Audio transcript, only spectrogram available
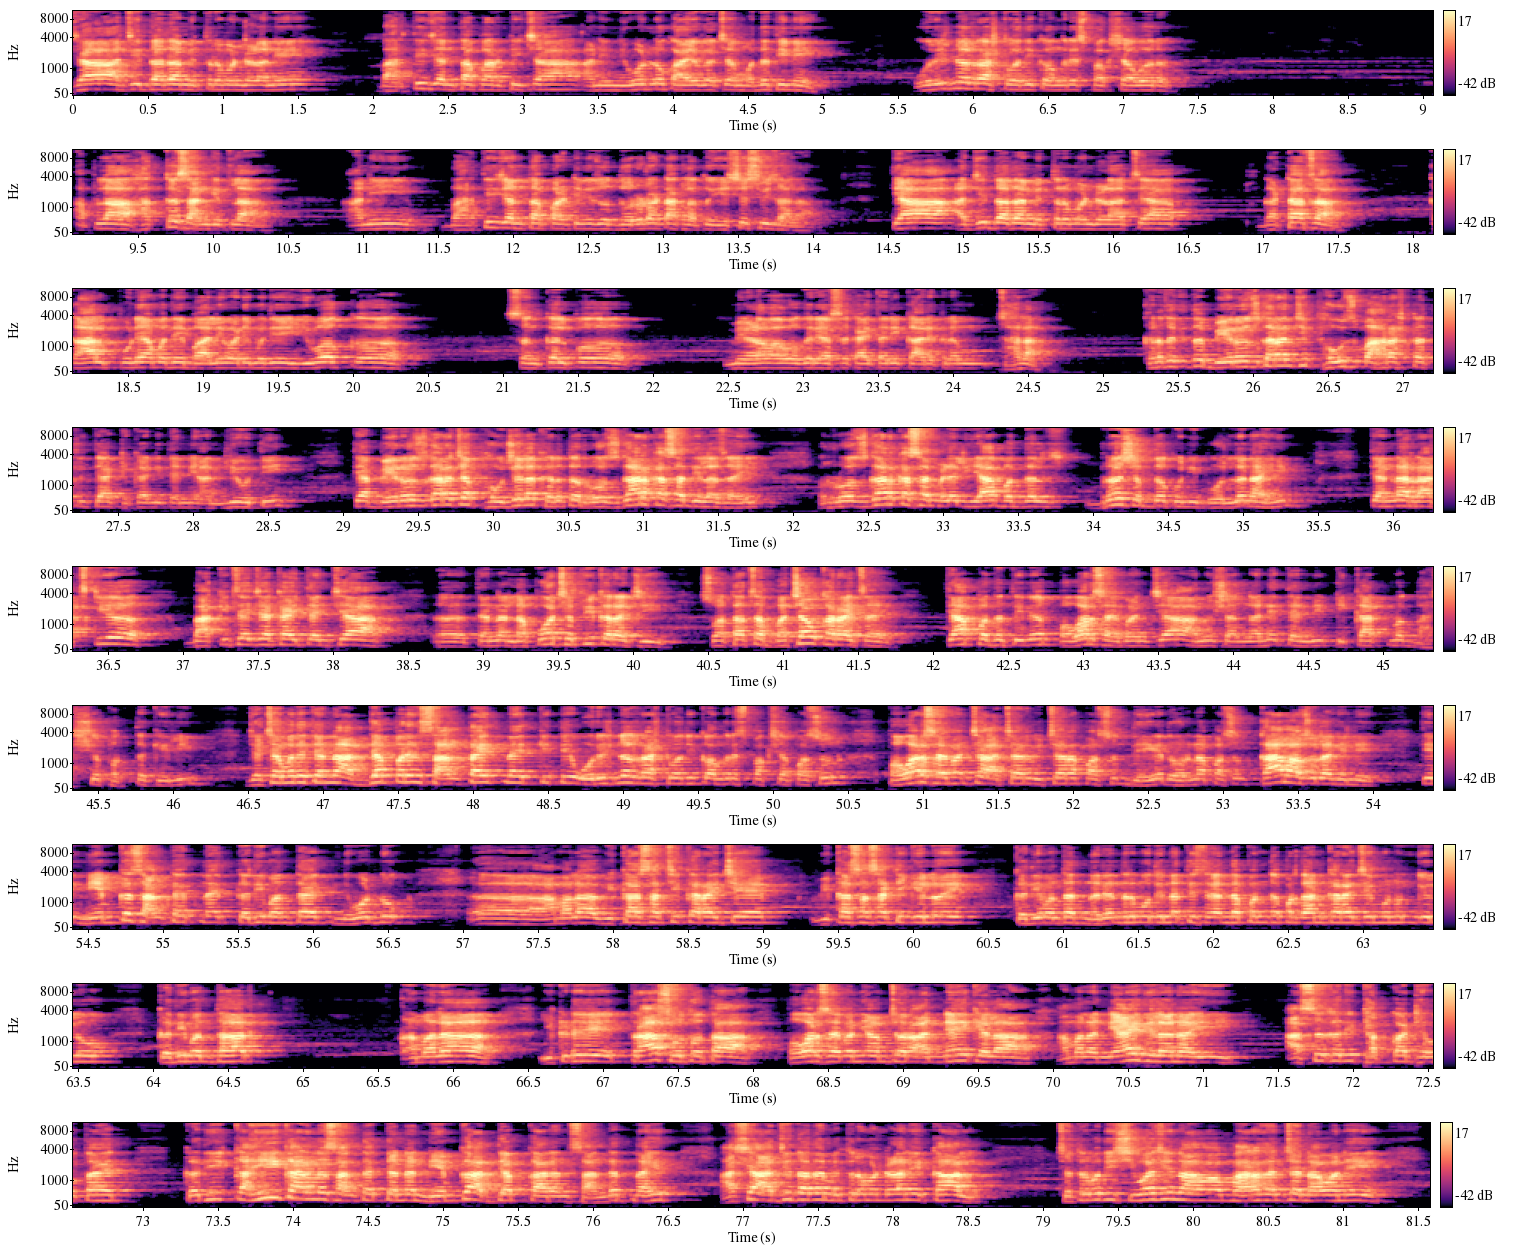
ज्या अजितदादा मित्रमंडळाने भारतीय जनता पार्टीच्या आणि निवडणूक आयोगाच्या मदतीने ओरिजिनल राष्ट्रवादी काँग्रेस पक्षावर आपला हक्क सांगितला आणि भारतीय जनता पार्टीने जो दरोडा टाकला तो यशस्वी झाला त्या अजितदादा मित्रमंडळाच्या गटाचा काल पुण्यामध्ये बालेवाडीमध्ये युवक संकल्प मेळावा वगैरे असं काहीतरी कार्यक्रम झाला. खरं तर तिथं बेरोजगारांची फौज महाराष्ट्रातली त्या ठिकाणी त्यांनी आणली होती. त्या बेरोजगाराच्या फौजेला खरं तर रोजगार कसा दिला जाईल रोजगार कसा मिळेल याबद्दल ब्र शब्द कोणी बोललं नाही. त्यांना राजकीय बाकीच्या ज्या काही त्यांच्या त्यांना लपवाछपी करायची स्वतःचा बचाव करायचा आहे त्या पद्धतीनं पवार साहेबांच्या अनुषंगाने त्यांनी टीकात्मक भाष्य फक्त केली ज्याच्यामध्ये त्यांना अद्यापपर्यंत सांगता येत नाहीत की ते ओरिजिनल राष्ट्रवादी काँग्रेस पक्षापासून पवार साहेबांच्या आचार विचारापासून ध्येय धोरणापासून का बाजूला गेले ते नेमकं सांगता येत नाहीत कधी म्हणतायत निवडणूक आम्हाला विकासाची करायची आहे विकासासाठी गेलोय कधी म्हणतात नरेंद्र मोदींना तिसऱ्यांदा पंतप्रधान करायचे म्हणून गेलो कधी म्हणतात आम्हाला इकडे त्रास होत होता पवार साहेबांनी आमच्यावर अन्याय केला आम्हाला न्याय दिला नाही असं कधी ठपका ठेवतायत? कधी काही कारणं सांगतायत? त्यांना नेमकं अद्याप कारण सांगत नाहीत. अशा आजीदादा मित्रमंडळाने काल छत्रपती शिवाजी नावा महाराजांच्या नावाने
